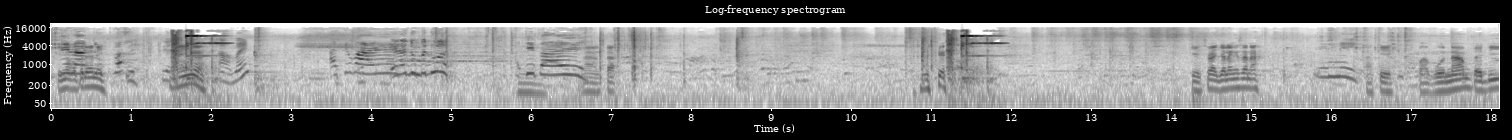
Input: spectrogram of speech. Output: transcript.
Tengok apa dia ni? Main ke? Ah, main. Aku main. Dia dah jumpa dua. Aku main. Ha, tak. Okey, cepat jalan ke sana. Ini. Okey, 46 tadi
